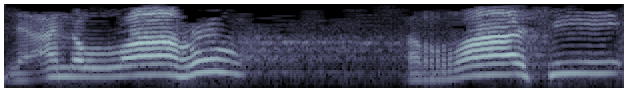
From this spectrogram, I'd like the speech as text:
لعن الله الراشي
